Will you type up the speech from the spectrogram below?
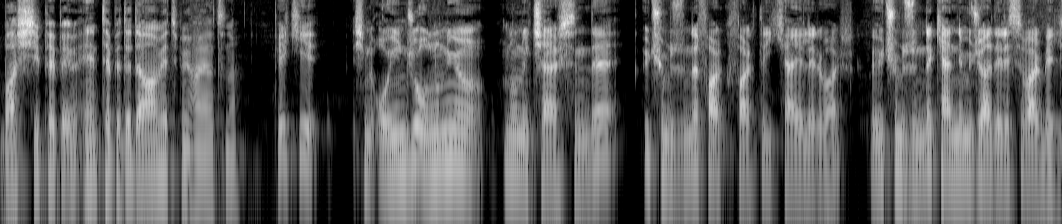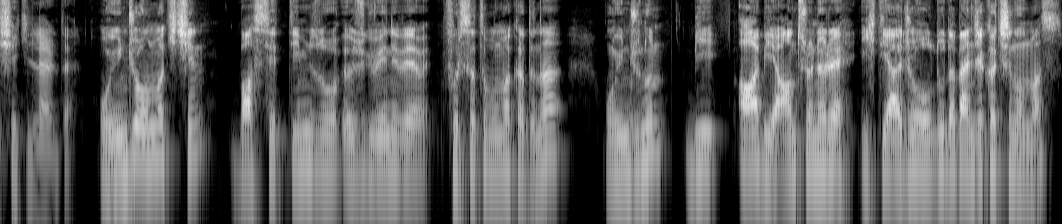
başlayıp hep en tepede devam etmiyor hayatına. Peki şimdi oyuncu olunuyor'nun içerisinde üçümüzün de farklı farklı hikayeleri var. Ve üçümüzün de kendi mücadelesi var belli şekillerde. Oyuncu olmak için bahsettiğimiz o özgüveni ve fırsatı bulmak adına oyuncunun bir abiye, antrenöre ihtiyacı olduğu da bence kaçınılmaz.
